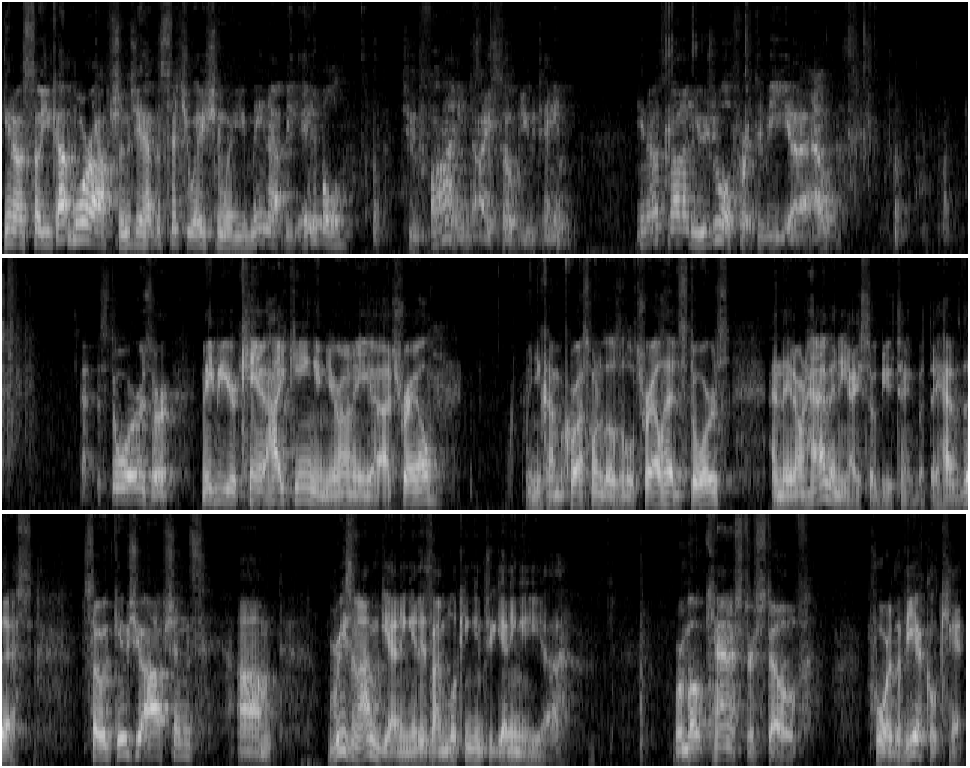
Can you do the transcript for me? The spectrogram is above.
You know, so you got more options. You have the situation where you may not be able to find isobutane. You know, it's not unusual for it to be uh, out at the stores, or maybe you're hiking and you're on a, a trail and you come across one of those little trailhead stores and they don't have any isobutane, but they have this. So it gives you options. Um, the reason I'm getting it is I'm looking into getting a uh, remote canister stove for the vehicle kit.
